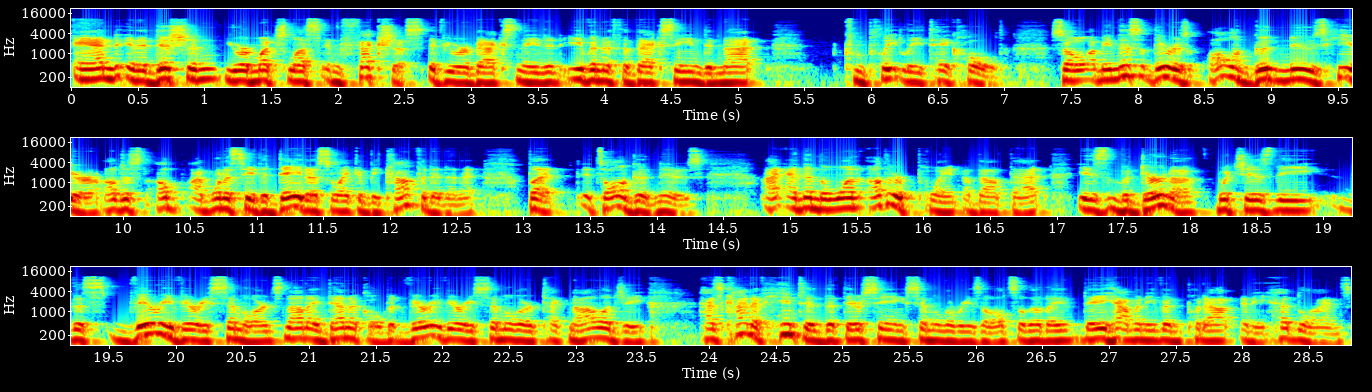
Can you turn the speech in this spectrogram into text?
And in addition, you are much less infectious if you are vaccinated, even if the vaccine did not completely take hold. So, I mean, this there is all good news here. I'll just I'll, I want to see the data so I can be confident in it, but it's all good news and then the one other point about that is Moderna, which is the this very very similar. It's not identical, but very very similar technology has kind of hinted that they're seeing similar results, although they, they haven't even put out any headlines.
